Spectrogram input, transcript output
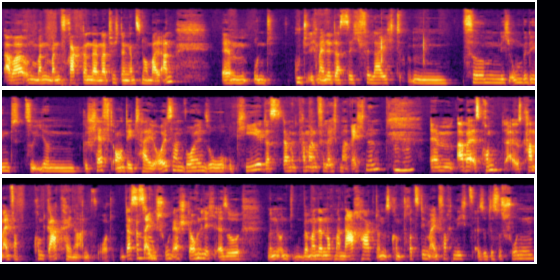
aber und man, man fragt dann da natürlich dann ganz normal an. Ähm, und gut, ich meine, dass sich vielleicht ähm, Firmen nicht unbedingt zu ihrem Geschäft en Detail äußern wollen, so okay, das, damit kann man vielleicht mal rechnen. Mhm. Ähm, aber es kommt, es kam einfach, kommt gar keine Antwort. Das ist so. eigentlich schon erstaunlich. Also man, und wenn man dann nochmal nachhakt und es kommt trotzdem einfach nichts, also das ist schon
